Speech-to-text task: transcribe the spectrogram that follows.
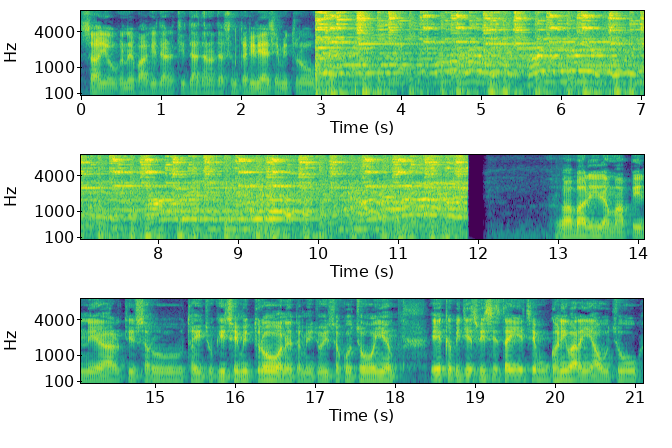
સહયોગ અને ભાગીદારીથી દાદાના દર્શન કરી રહ્યા છે મિત્રો. બાબારી રમાપીરની આરતી શરૂ થઈ ચૂકી છે મિત્રો અને તમે જોઈ શકો છો અહીંયા એક બીજી વિશેષતા એ છે. હું ઘણીવાર અહીંયા આવું છું.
